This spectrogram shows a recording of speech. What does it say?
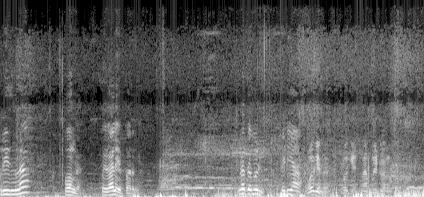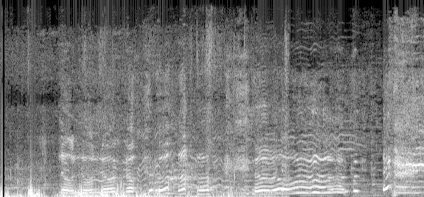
புரியுதுங்களா? போங்க போய் வேலையை பாருங்கள் என்ன தமிழ்? ரெடியா? ஓகே சார் ஓகே நான் போயிட்டு வரேன். No, no, no, no.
